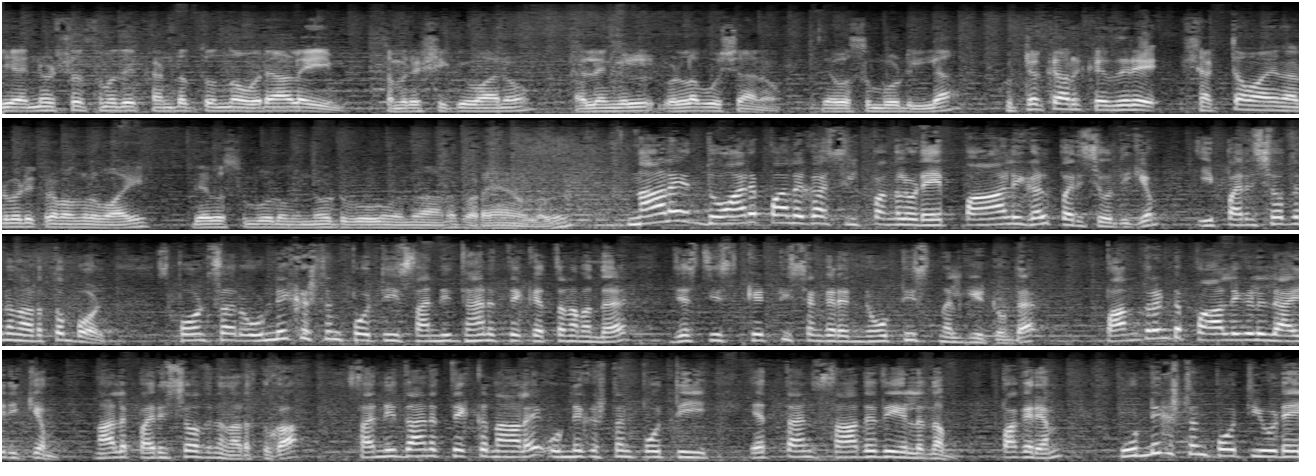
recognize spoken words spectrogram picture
ഈ അന്വേഷണ സമിതി കണ്ടെത്തുന്ന ഒരാളെയും സംരക്ഷിക്കുവാനോ അല്ലെങ്കിൽ വെള്ളപൂശാനോ ദേവസ്വം ഇല്ല. കുറ്റക്കാർക്കെതിരെ ശക്തമായ നടപടിക്രമങ്ങളുമായി ദേവസ്വം ബോർഡ് മുന്നോട്ട് പോകുമെന്നാണ് പറയാനുള്ളത്. നാളെ ദ്വാരപാലക ശില്പങ്ങളുടെ പാളികൾ പരിശോധിക്കും. ഈ പരിശോധന നടത്തുമ്പോൾ സ്പോൺസർ ഉണ്ണികൃഷ്ണൻ പോറ്റി സന്നിധാനത്തേക്ക് എത്തണമെന്ന് justice K T Sankaran notice നൽകിയിട്ടുണ്ട്. പന്ത്രണ്ട് പാളികളിലായിരിക്കും നാളെ പരിശോധന നടത്തുക. സന്നിധാനത്തേക്ക് നാളെ ഉണ്ണികൃഷ്ണൻ പോറ്റി എത്താൻ സാധ്യതയില്ലെന്നും പകരം ഉണ്ണികൃഷ്ണൻ പോറ്റിയുടെ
